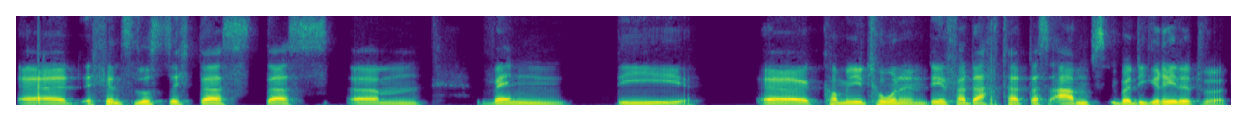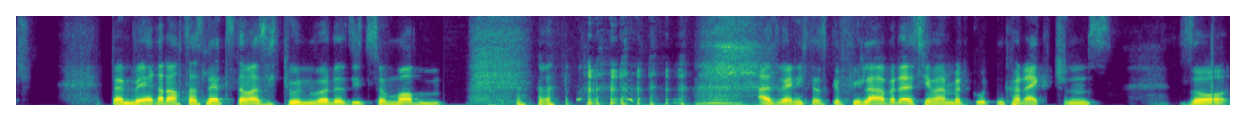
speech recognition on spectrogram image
äh, ich finde es lustig, dass, dass ähm, wenn die äh, Kommilitonin den Verdacht hat, dass abends über die geredet wird, dann wäre doch das Letzte, was ich tun würde, sie zu mobben. also wenn ich das Gefühl habe, da ist jemand mit guten Connections, so,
